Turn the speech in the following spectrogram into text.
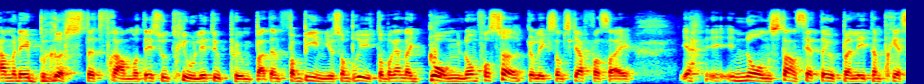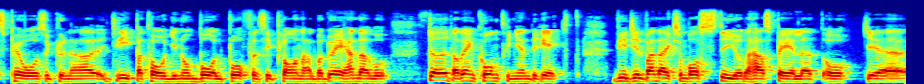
Ja men det är bröstet framåt, det är så otroligt uppumpat. En Fabinho som bryter varenda gång de försöker liksom skaffa sig ja, någonstans sätta upp en liten press på och så kunna gripa tag i någon boll på offensiv planhalva. Då är han där och dödar den kontringen direkt. Vigil van Dijk som bara styr det här spelet och eh,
